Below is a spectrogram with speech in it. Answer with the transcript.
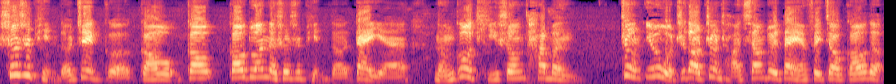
奢侈品的这个高高高端的奢侈品的代言，能够提升他们正，因为我知道正常相对代言费较高的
